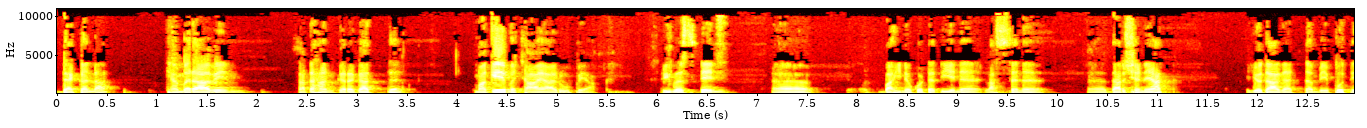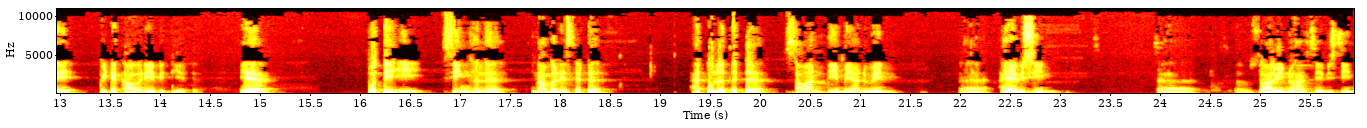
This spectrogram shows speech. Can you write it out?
දැකලා කැමරාවෙන් සටහන් කරගත්ත මගේම ඡායාරූපයක් රිවර්ස්ටෙන් බහිනකොට තියෙන ලස්සන දර්ශනයක් යොදාගත්ත මේ පොතේ පිට කවරේ විදියට. එය පොතෙහි සිංහල නම ලෙසට ඇතුළතට සවන් දීම යනුවෙන් ඇය විසින් ස්වාමින් වහන්සේ විසින්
